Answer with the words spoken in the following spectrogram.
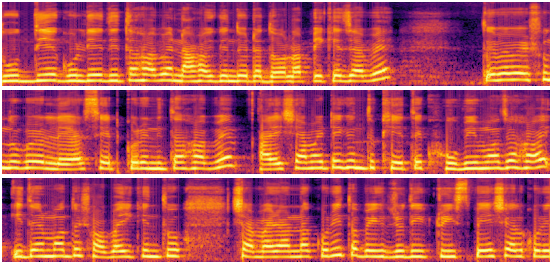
দুধ দিয়ে গুলিয়ে দিতে হবে, না হয় কিন্তু এটা দলা পেকে যাবে। তো এভাবে সুন্দর করে লেয়ার সেট করে নিতে হবে। আর এই সামাইটা কিন্তু খেতে খুবই মজা হয়। ঈদের মধ্যে সবাই কিন্তু সামাই রান্না করি। তবে যদি একটু স্পেশাল করি,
